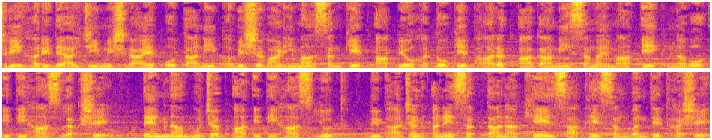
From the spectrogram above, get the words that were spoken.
શ્રી હરિદયાલજી મિશ્રાએ પોતાની ભવિષ્યવાણીમાં સંકેત આપ્યો હતો કે ભારત આગામી સમયમાં એક નવો ઇતિહાસ લખશે. તેમના મુજબ આ ઇતિહાસ યુદ્ધ, વિભાજન અને સત્તાના ખેલ સાથે સંબંધિત હશે,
